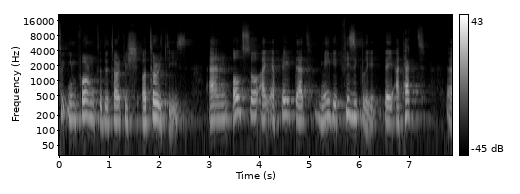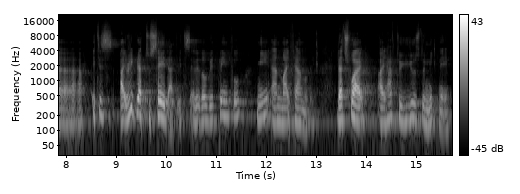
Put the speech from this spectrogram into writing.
to inform to the Turkish authorities. And also I afraid that maybe physically they attacked. Uh, it is, I regret to say that, it's a little bit painful, me and my family. That's why I have to use the nickname.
